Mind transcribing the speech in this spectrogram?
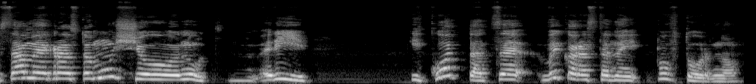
саме якраз тому, що ну, рі і котта це використаний повторно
